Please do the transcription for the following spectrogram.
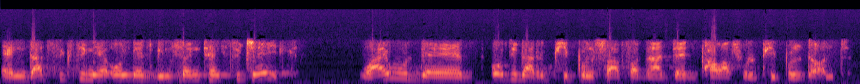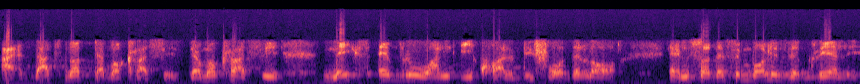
and that 16 year old has been sentenced to jail. Why would the ordinary people suffer that and powerful people don't? I, that's not democracy. Democracy makes everyone equal before the law. And so the symbolism really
